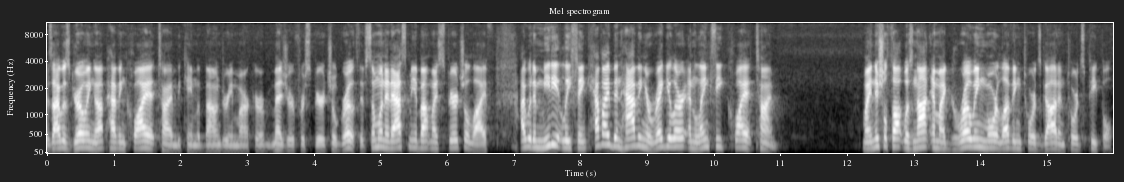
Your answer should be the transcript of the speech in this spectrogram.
As I was growing up, having quiet time became a boundary marker measure for spiritual growth. If someone had asked me about my spiritual life, I would immediately think, Have I been having a regular and lengthy quiet time? My initial thought was not, Am I growing more loving towards God and towards people?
